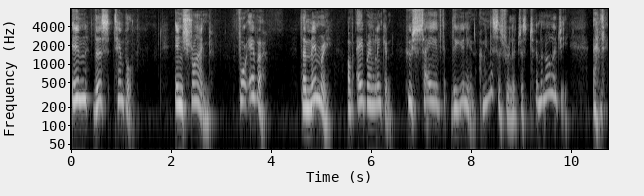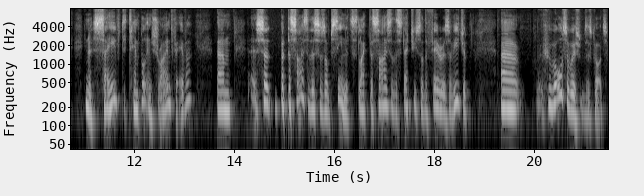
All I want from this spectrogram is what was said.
in this temple, enshrined forever the memory of Abraham Lincoln, who saved the Union. I mean, this is religious terminology. And, you know, saved, temple, enshrined forever. Um, so, but the size of this is obscene. It's like the size of the statues of the pharaohs of Egypt, uh, who were also worshipped as gods.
